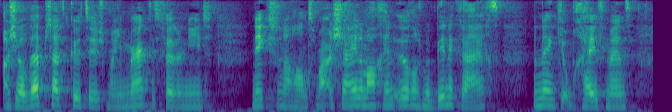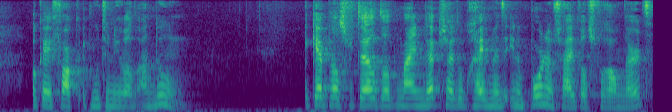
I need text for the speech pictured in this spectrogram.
Als jouw website kut is, maar je merkt het verder niet, niks aan de hand. Maar als je helemaal geen euro's meer binnenkrijgt, dan denk je op een gegeven moment: oké, fuck, ik moet er nu wat aan doen. Ik heb wel eens verteld dat mijn website op een gegeven moment in een porno-site was veranderd.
